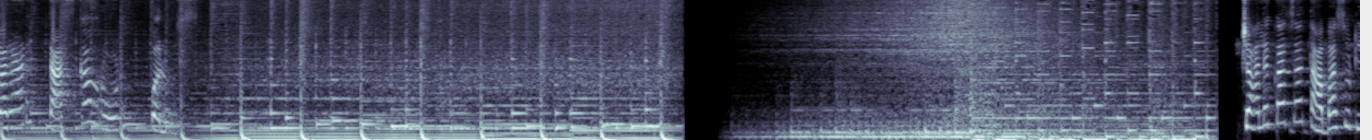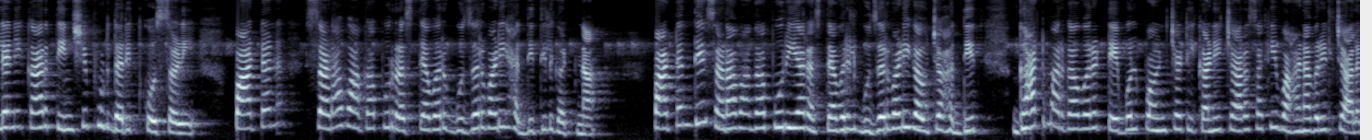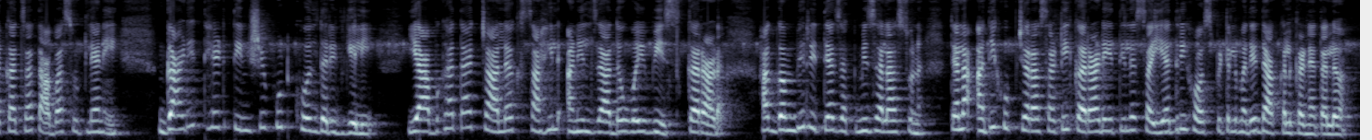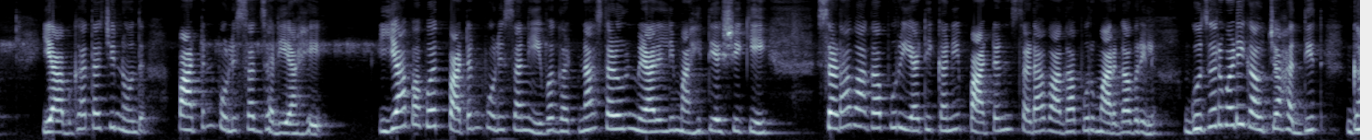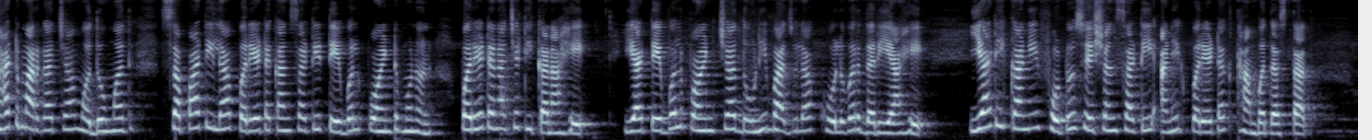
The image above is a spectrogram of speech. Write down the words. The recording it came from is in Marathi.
Karad Tasgaon road Palus. चालकाचा ताबा सुटल्याने कार तीनशे फूट दरीत कोसळली. पाटण सडा वाघापूर रस्त्यावर गुजरवाडी हद्दीतील घटना. पाटण ते सडावागापूर या रस्त्यावरील गुजरवाडी गावच्या हद्दीत घाट मार्गावर टेबल पॉईंटच्या ठिकाणी चारचाकी वाहनावरील चालकाचा ताबा सुटल्याने गाडी थेट तीनशे फूट खोल दरीत गेली. या अपघातात चालक साहिल अनिल जाधव वय वीस कराड. हा गंभीररित्या जखमी झाला असून त्याला अधिक उपचारासाठी कराड येथील सह्याद्री हॉस्पिटलमध्ये दाखल करण्यात आलं. या अपघाताची नोंद पाटण पोलिसात झाली आहे. याबाबत पाटण पोलिसांनी व घटनास्थळावरून मिळालेली माहिती अशी की सडा वाघापूर या ठिकाणी पाटण सडा वाघापूर मार्गावरील गुजरवाडी गावच्या हद्दीत घाट मार्गाच्या मधोमध सपाटीला पर्यटकांसाठी टेबल पॉईंट म्हणून पर्यटनाचे ठिकाण आहे. या टेबल पॉईंटच्या दोन्ही बाजूला खोलवर दरी आहे. या ठिकाणी फोटो सेशनसाठी अनेक पर्यटक थांबत असतात.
